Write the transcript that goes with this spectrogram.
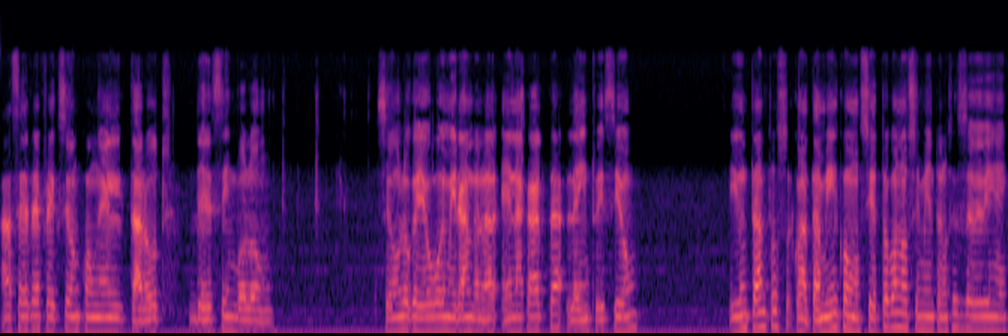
a hacer reflexión con el tarot del símbolo. Según lo que yo voy mirando en la, en la carta, la intuición y un tanto también con cierto conocimiento, no sé si se ve bien ahí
